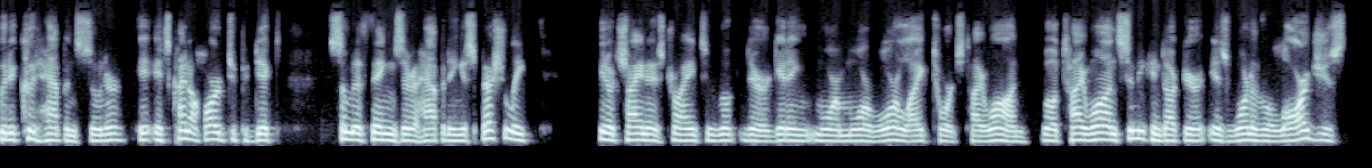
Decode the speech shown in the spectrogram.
but it could happen sooner. It, it's kind of hard to predict some of the things that are happening, especially, you know, China is trying to look, they're getting more and more warlike towards Taiwan. Well, Taiwan Semiconductor is one of the largest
